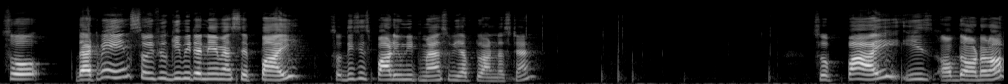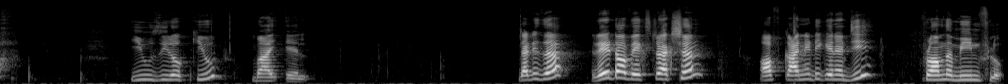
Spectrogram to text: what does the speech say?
So, that means so if you give it a name as say pi, so this is per unit mass we have to understand. So, pi is of the order of u0 cube by L that is the rate of extraction of kinetic energy from the mean flow.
